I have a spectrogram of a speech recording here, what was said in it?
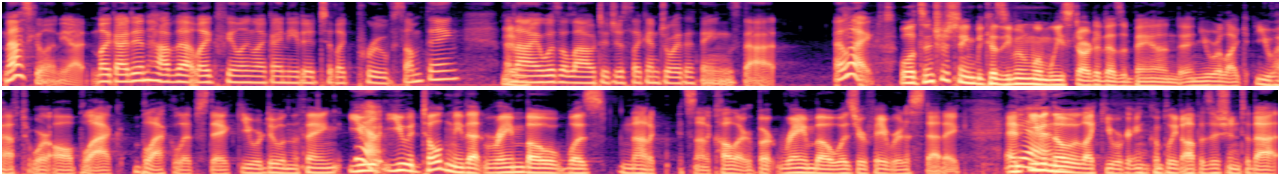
masculine yet. Like I didn't have that like feeling like I needed to like prove something and Yeah. I was allowed to just like enjoy the things that I liked. Well, it's interesting because even when we started as a band and you were like, you have to wear all black, black lipstick, you were doing the thing. You Yeah. you had told me that rainbow was not a, it's not a color, but rainbow was your favorite aesthetic. And Yeah. even though like you were in complete opposition to that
